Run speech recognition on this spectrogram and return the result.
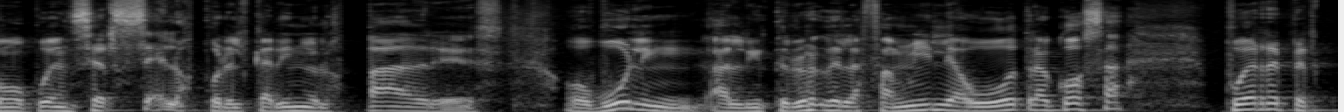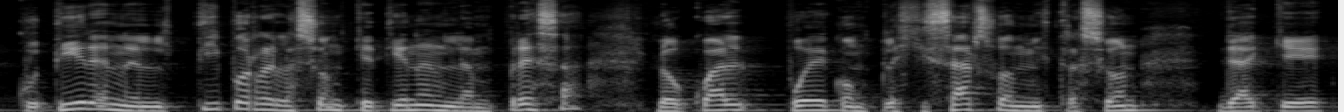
como pueden ser celos por el cariño de los padres o bullying al interior de la familia u otra cosa, puede repercutir en el tipo de relación que tienen en la empresa, lo cual puede complejizar su administración ya que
